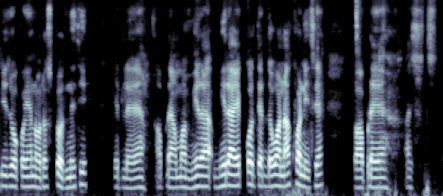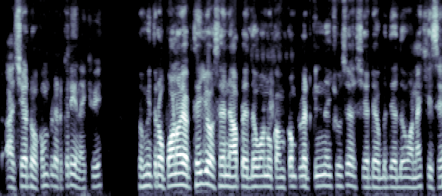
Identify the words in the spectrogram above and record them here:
બીજો કોઈ એનો રસ્તો જ નથી. એટલે આપણે આમાં મીરા મીરા એકોતેર દવા નાખવાની છે. તો આપણે આ શેઢો કમ્પ્લીટ કરી નાખવી. તો મિત્રો, પોણો એક થઈ ગયો છે અને આપણે દવાનું કામ કમ્પ્લીટ કરી નાખ્યું છે. શેઢે બધે દવા નાખી છે.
